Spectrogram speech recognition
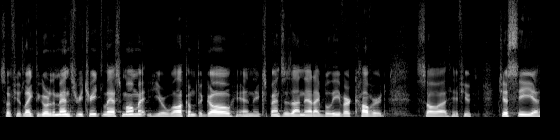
So if you'd like to go to the men's retreat last moment, you're welcome to go, and the expenses on that, I believe, are covered. So uh, if you just see uh,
